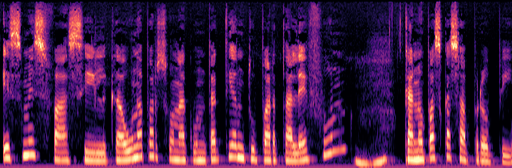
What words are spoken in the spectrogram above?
és més fàcil que una persona contacti amb tu per telèfon Mhm. que no pas que s'apropi.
